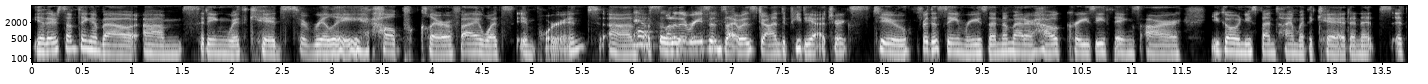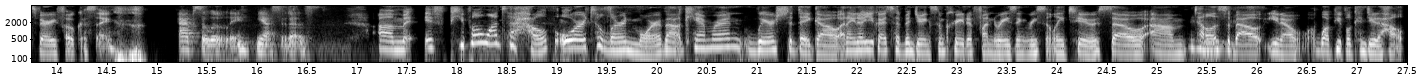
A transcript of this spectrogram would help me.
Yeah, there's something about um, sitting with kids to really help clarify what's important. Um, Absolutely. One of the reasons I was drawn to pediatrics too, for the same reason. No matter how crazy things are, you go and you spend time with a kid, and it's it's very focusing. Absolutely, yes, it is. Um, if people want to help or to learn more about Cameron, where should they go? And I know you guys have been doing some creative fundraising recently too. So um, tell mm-hmm. us about you know what people can do to help.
